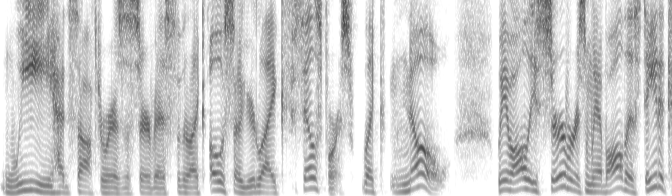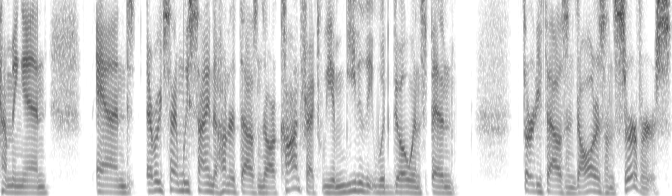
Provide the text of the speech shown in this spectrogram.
We had software as a service. So they're like, oh, so you're like Salesforce. Like, no, we have all these servers and we have all this data coming in. And every time we signed a $100,000 contract, we immediately would go and spend $30,000 on servers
